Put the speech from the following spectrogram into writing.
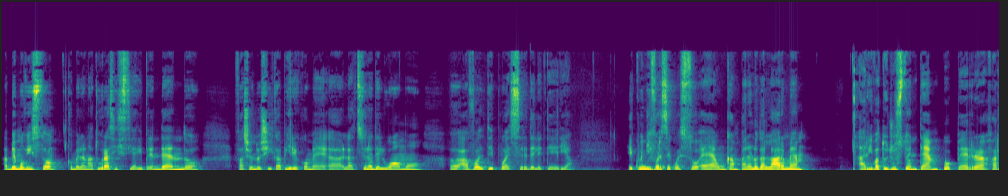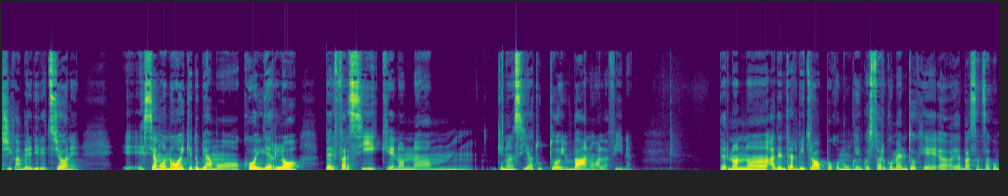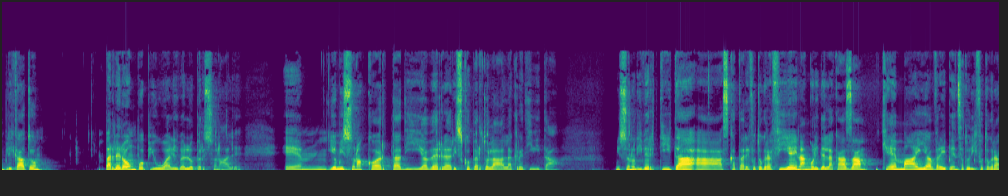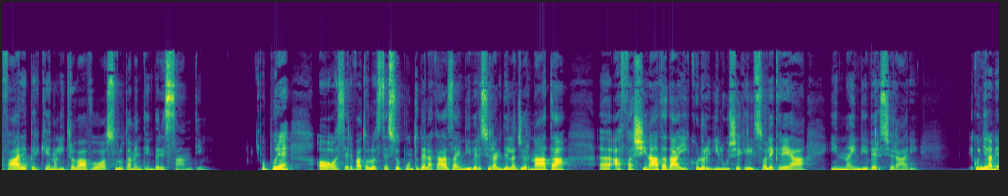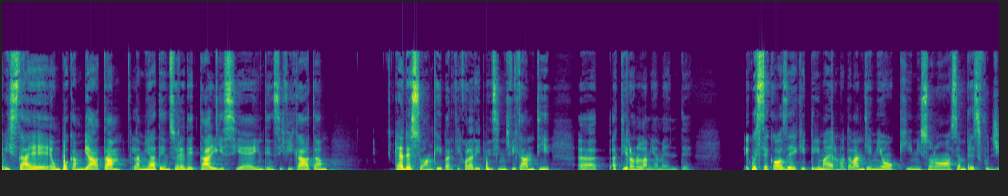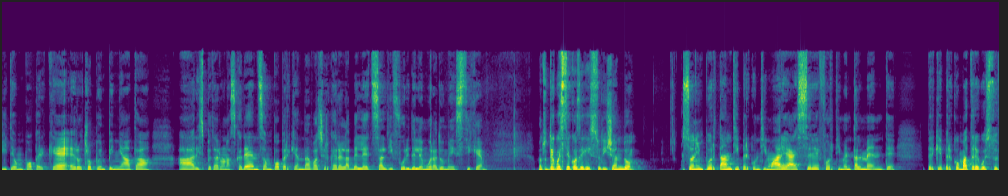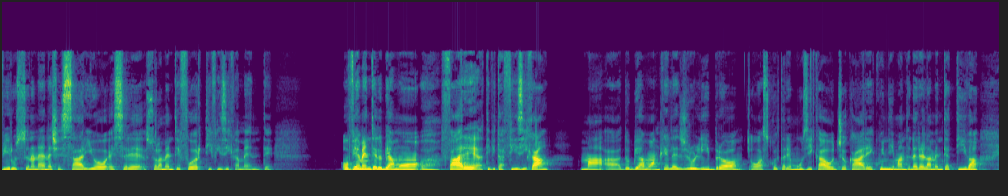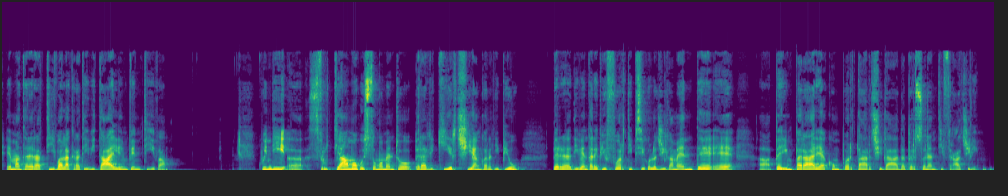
Abbiamo visto come la natura si stia riprendendo, facendoci capire come l'azione dell'uomo a volte può essere deleteria. E quindi forse questo è un campanello d'allarme arrivato giusto in tempo per farci cambiare direzione e siamo noi che dobbiamo coglierlo per far sì che non, um, che non sia tutto invano alla fine. Per non addentrarmi troppo comunque in questo argomento che uh, è abbastanza complicato, parlerò un po' più a livello personale. E, um, io mi sono accorta di aver riscoperto la, la creatività mi sono divertita a scattare fotografie in angoli della casa che mai avrei pensato di fotografare perché non li trovavo assolutamente interessanti. Oppure ho osservato lo stesso punto della casa in diversi orari della giornata, eh, affascinata dai colori di luce che il sole crea in, in diversi orari. E quindi la mia vista è, è un po' cambiata, la mia attenzione ai dettagli si è intensificata e adesso anche i particolari più insignificanti eh, attirano la mia mente. E queste cose che prima erano davanti ai miei occhi mi sono sempre sfuggite un po' perché ero troppo impegnata a rispettare una scadenza, un po' perché andavo a cercare la bellezza al di fuori delle mura domestiche. Ma tutte queste cose che sto dicendo sono importanti per continuare a essere forti mentalmente, perché per combattere questo virus non è necessario essere solamente forti fisicamente. Ovviamente dobbiamo uh, fare attività fisica, ma uh, dobbiamo anche leggere un libro o ascoltare musica o giocare, quindi mantenere la mente attiva e mantenere attiva la creatività e l'inventiva. Quindi uh, sfruttiamo questo momento per arricchirci ancora di più, per diventare più forti psicologicamente e uh, per imparare a comportarci da, da persone antifragili.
